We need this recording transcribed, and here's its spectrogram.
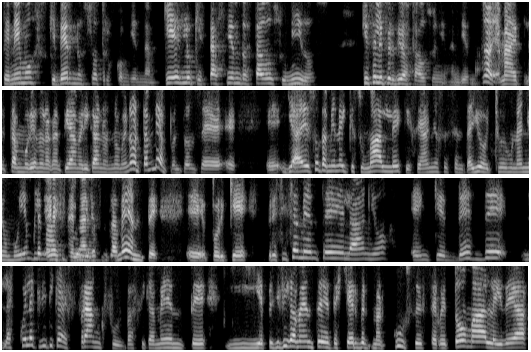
tenemos que ver nosotros con Vietnam? ¿Qué es lo que está haciendo Estados Unidos? ¿Qué se le perdió a Estados Unidos en Vietnam? No, además están muriendo una cantidad de americanos no menor también, pues entonces... Eh, eh, y a eso también hay que sumarle que ese año 68 es un año muy emblemático, básicamente, porque precisamente es el año en que desde la Escuela Crítica de Frankfurt, básicamente, y específicamente desde Herbert Marcuse, se retoma la idea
